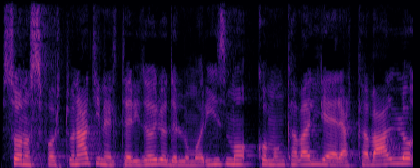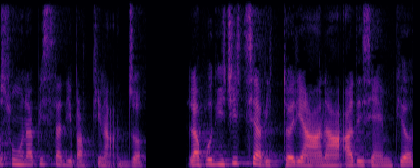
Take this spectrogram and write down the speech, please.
Sono sfortunati nel territorio dell'umorismo come un cavaliere a cavallo su una pista di pattinaggio la pudicizia vittoriana, ad esempio,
